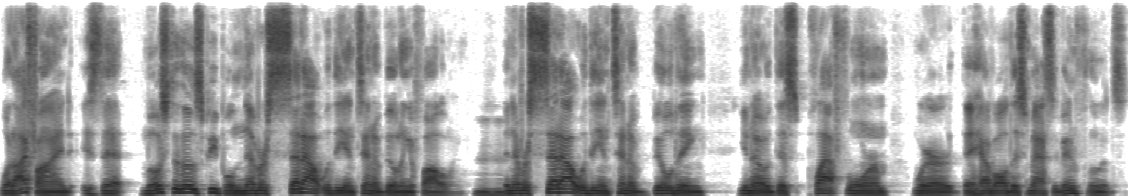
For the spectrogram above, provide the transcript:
what I find is that most of those people never set out with the intent of building a following. Mhm. They never set out with the intent of building, you know, this platform where they have all this massive influence.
